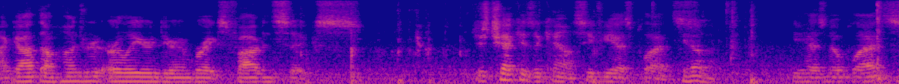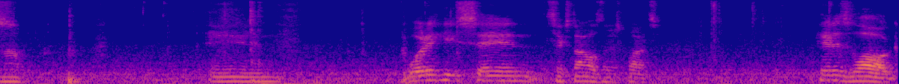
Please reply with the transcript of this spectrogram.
I got the 100 earlier during breaks 5 and 6. Just check his account, see if he has plats. He doesn't. He has no plats. No. And what did he send? Six dollars in his plats. Hit his log.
